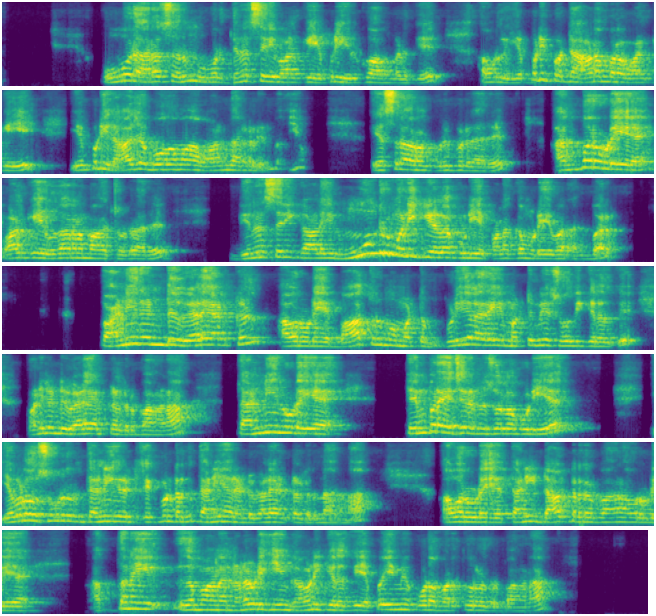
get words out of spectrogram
ஒவ்வொரு அரசரும் ஒவ்வொரு தினசரி வாழ்க்கை எப்படி இருக்கும் அவங்களுக்கு அவங்களுக்கு எப்படிப்பட்ட ஆடம்பர வாழ்க்கையை எப்படி ராஜபோகமாக வாழ்ந்தார்கள் என்பதையும் எஸ்ரா அவர் குறிப்பிடுறாரு. அக்பருடைய வாழ்க்கையை உதாரணமாக சொல்றாரு. தினசரி காலையில் மூன்று மணிக்கு எழக்கூடிய பழக்கம் உடையவர் அக்பர். பனிரெண்டு வேலையாட்கள் அவருடைய பாத்ரூமை மட்டும் குளியலறையை மட்டுமே சோதிக்கிறதுக்கு பனிரெண்டு வேலையாட்கள் இருப்பாங்கன்னா தண்ணீருடைய டெம்பரேச்சர் என்று சொல்லக்கூடிய எவ்வளவு சூடு தண்ணி தண்ணிங்கிற செக் பண்றதுக்கு தனியா ரெண்டு வேலையாட்கள் இருந்தாங்கன்னா அவருடைய தனி டாக்டர் இருப்பாங்க அவருடைய அத்தனை விதமான நடவடிக்கையும் கவனிக்கிறதுக்கு எப்பயுமே கூட மருத்துவர்கள் இருப்பாங்கன்னா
